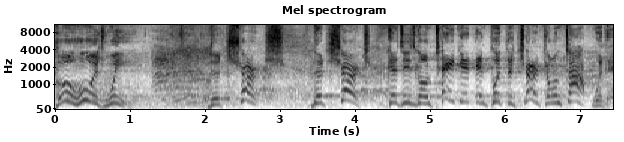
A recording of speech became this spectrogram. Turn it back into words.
Who, who is we? The church. The church, because he's going to take it and put the church on top with it.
